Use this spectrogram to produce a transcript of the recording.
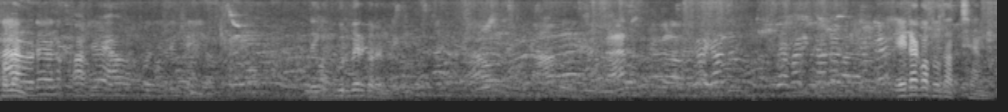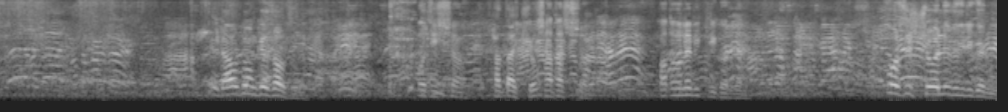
খোলেন। দেখি গুড় বের করেন দেখি। এটা কত চাচ্ছেন? এটাও টঙ্কে চালছে। পঁচিশশো। সাতাশশো। সাতাশশো। কত হলে বিক্রি করবেন? পঁচিশশো হলে বিক্রি করবি।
